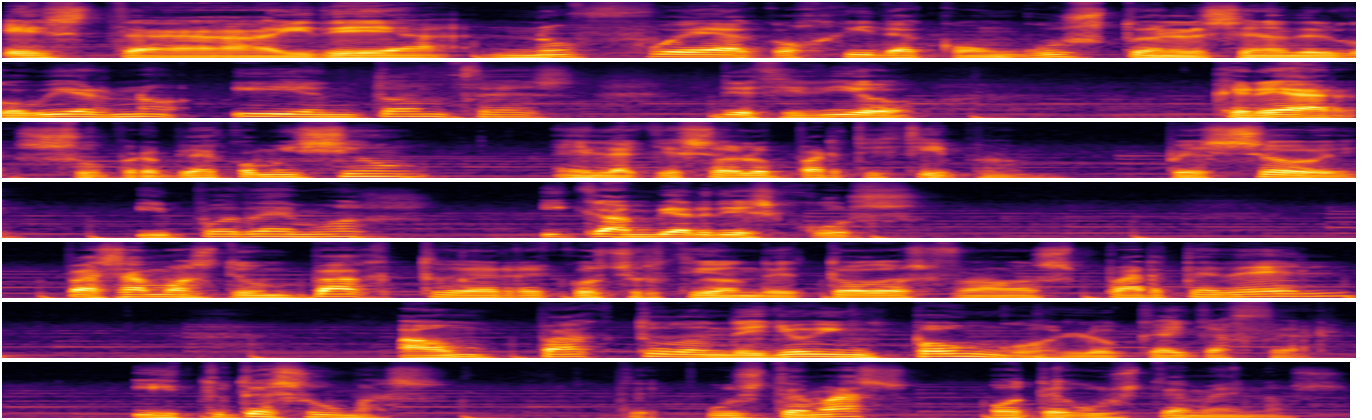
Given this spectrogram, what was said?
Esta idea no fue acogida con gusto en el seno del gobierno y entonces decidió crear su propia comisión en la que solo participan PSOE y Podemos y cambiar discurso. Pasamos de un pacto de reconstrucción de todos formamos parte de él a un pacto donde yo impongo lo que hay que hacer y tú te sumas, te guste más o te guste menos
